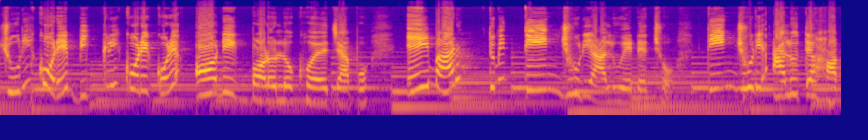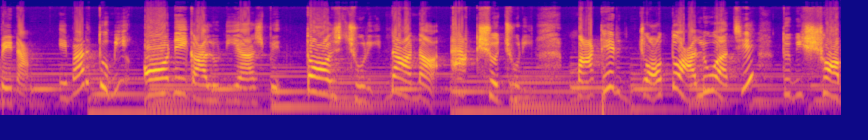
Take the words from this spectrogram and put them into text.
চুরি করে, বিক্রি করে করে অনেক বড় লোক হয়ে যাব। এইবার তুমি তিন ঝুড়ি আলু এনেছো। তিন ঝুড়ি আলুতে হবে না। এবার তুমি অনেক আলু নিয়ে আসবে, দশ ঝুড়ি, না না, একশো ঝুড়ি। মাঠের যত আলু আছে, তুমি সব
